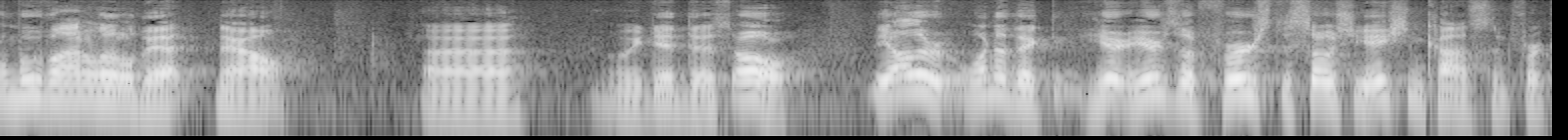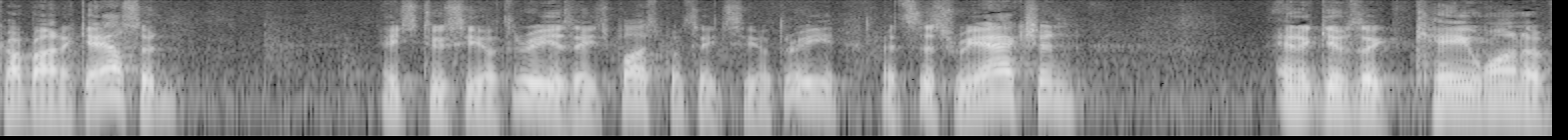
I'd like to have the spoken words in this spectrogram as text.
We'll move on a little bit now. Uh, we did this. Oh, the other one of the here, here's the first association constant for carbonic acid. H2CO3 is H plus plus HCO3. That's this reaction, and it gives a K1 of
